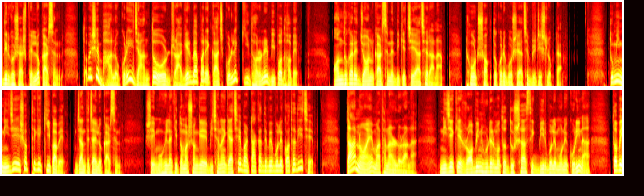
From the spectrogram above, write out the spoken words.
দীর্ঘশ্বাস ফেলল কার্সেন। তবে সে ভালো করেই জানত ড্রাগের ব্যাপারে কাজ করলে কি ধরনের বিপদ হবে। অন্ধকারে জন কার্সেনের দিকে চেয়ে আছে রানা। ঠোঁট শক্ত করে বসে আছে ব্রিটিশ লোকটা। তুমি নিজে এসব থেকে কি পাবে? জানতে চাইল কার্সেন। সেই মহিলা কি তোমার সঙ্গে বিছানায় গেছে বা টাকা দেবে বলে কথা দিয়েছে? তা নয়, মাথা নাড়ল রানা। নিজেকে রবিনহুডের মতো দুঃসাহসিক বীর বলে মনে করি না, তবে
